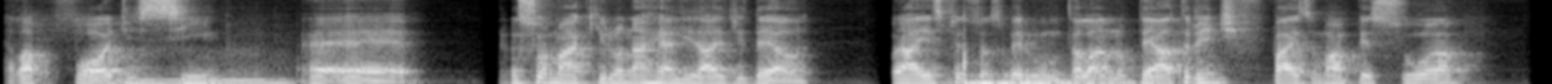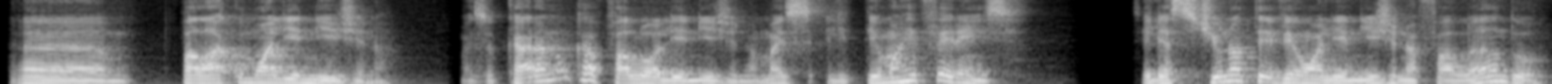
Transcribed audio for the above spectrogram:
ela pode sim é, é, transformar aquilo na realidade dela. Aí as pessoas perguntam, lá no teatro a gente faz uma pessoa ah, falar como alienígena. Mas o cara nunca falou alienígena, mas ele tem uma referência. Se ele assistiu na TV um alienígena falando,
